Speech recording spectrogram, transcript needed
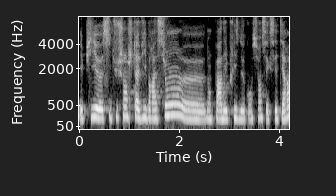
Et puis euh, si tu changes ta vibration, donc par des prises de conscience, etc.,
